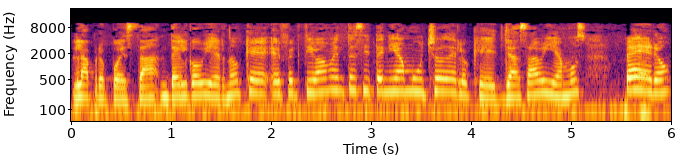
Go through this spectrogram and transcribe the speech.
la propuesta del gobierno que efectivamente sí tenía mucho de lo que ya sabíamos, pero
